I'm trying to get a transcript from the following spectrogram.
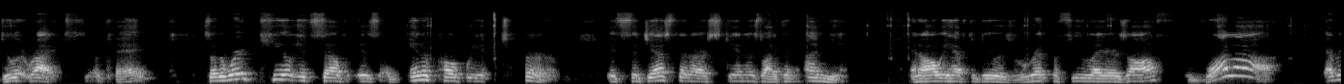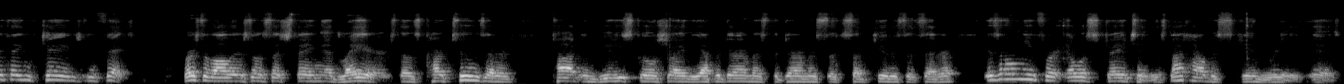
Do it right. Okay. So the word peel itself is an inappropriate term. It suggests that our skin is like an onion. And all we have to do is rip a few layers off. Voila! Everything changed and fixed. First of all, there's no such thing as layers. Those cartoons that are taught in beauty school showing the epidermis, the dermis, the subcutis, etc., is only for illustrative. It's not how the skin really is.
